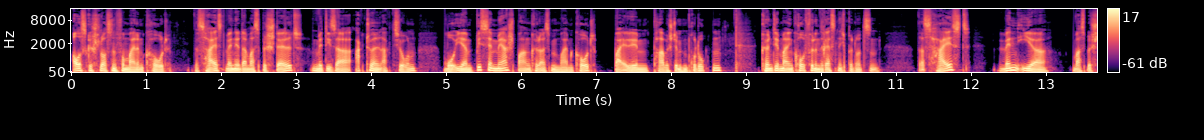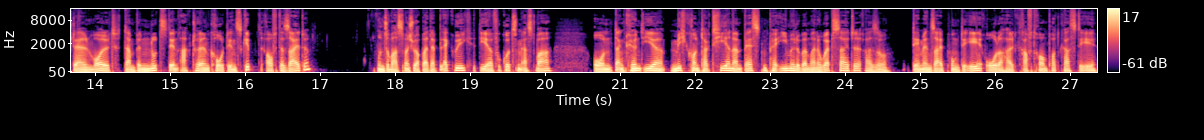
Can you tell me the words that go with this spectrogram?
ausgeschlossen von meinem Code. Das heißt, wenn ihr dann was bestellt mit dieser aktuellen Aktion, wo ihr ein bisschen mehr sparen könnt als mit meinem Code bei den paar bestimmten Produkten, könnt ihr meinen Code für den Rest nicht benutzen. Das heißt, wenn ihr was bestellen wollt, dann benutzt den aktuellen Code, den es gibt auf der Seite. Und so war es zum Beispiel auch bei der Black Week, die ja vor kurzem erst war. Und dann könnt ihr mich kontaktieren, am besten per E-Mail über meine Webseite, also demenseit.de oder halt kraftraumpodcast.de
